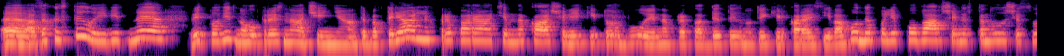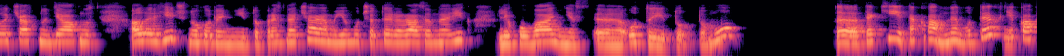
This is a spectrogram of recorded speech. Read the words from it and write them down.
е, а захистили і від невідповідного призначення антибактеріальних препаратів на кашель, який турбує, наприклад, дитину декілька разів, або не полікувавши, не встановивши своєчасно діагноз алергічного реніту, призначаємо йому 4 рази на рік лікування е, отиту. Тому такі, така мнемотехніка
